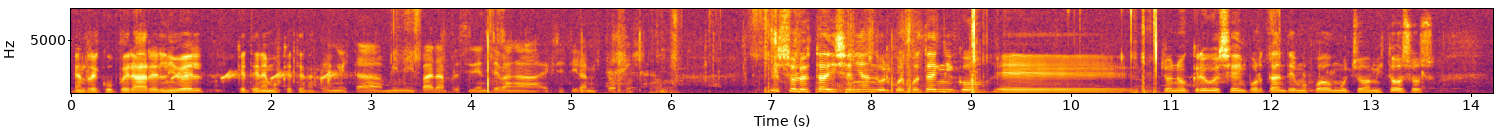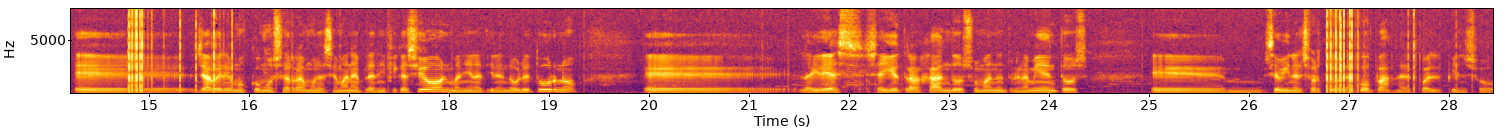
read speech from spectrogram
en recuperar el nivel que tenemos que tener. ¿En esta mini para, presidente, van a existir amistosos? Eso lo está diseñando el cuerpo técnico. Eh, yo no creo que sea importante, hemos jugado muchos amistosos. ya veremos cómo cerramos la semana de planificación. Mañana tienen doble turno. la idea es seguir trabajando, sumando entrenamientos, eh, se viene el sorteo de la Copa, al cual pienso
